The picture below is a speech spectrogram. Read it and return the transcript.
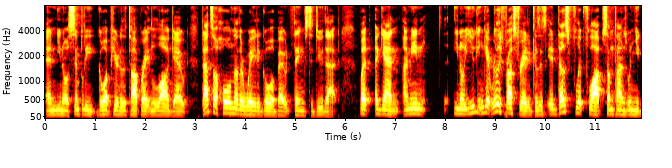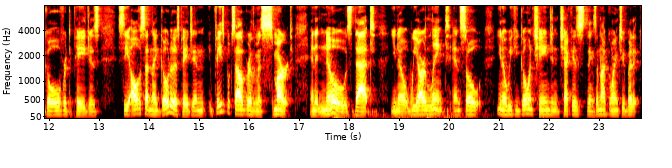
and, you know, simply go up here to the top right and log out, that's a whole nother way to go about things to do that. But again, I mean, you know, you can get really frustrated because it does flip flop sometimes when you go over to pages. See all of a sudden I go to his page and Facebook's algorithm is smart and it knows that you know we are linked. And so you know we could go and change and check his things. I'm not going to but it,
